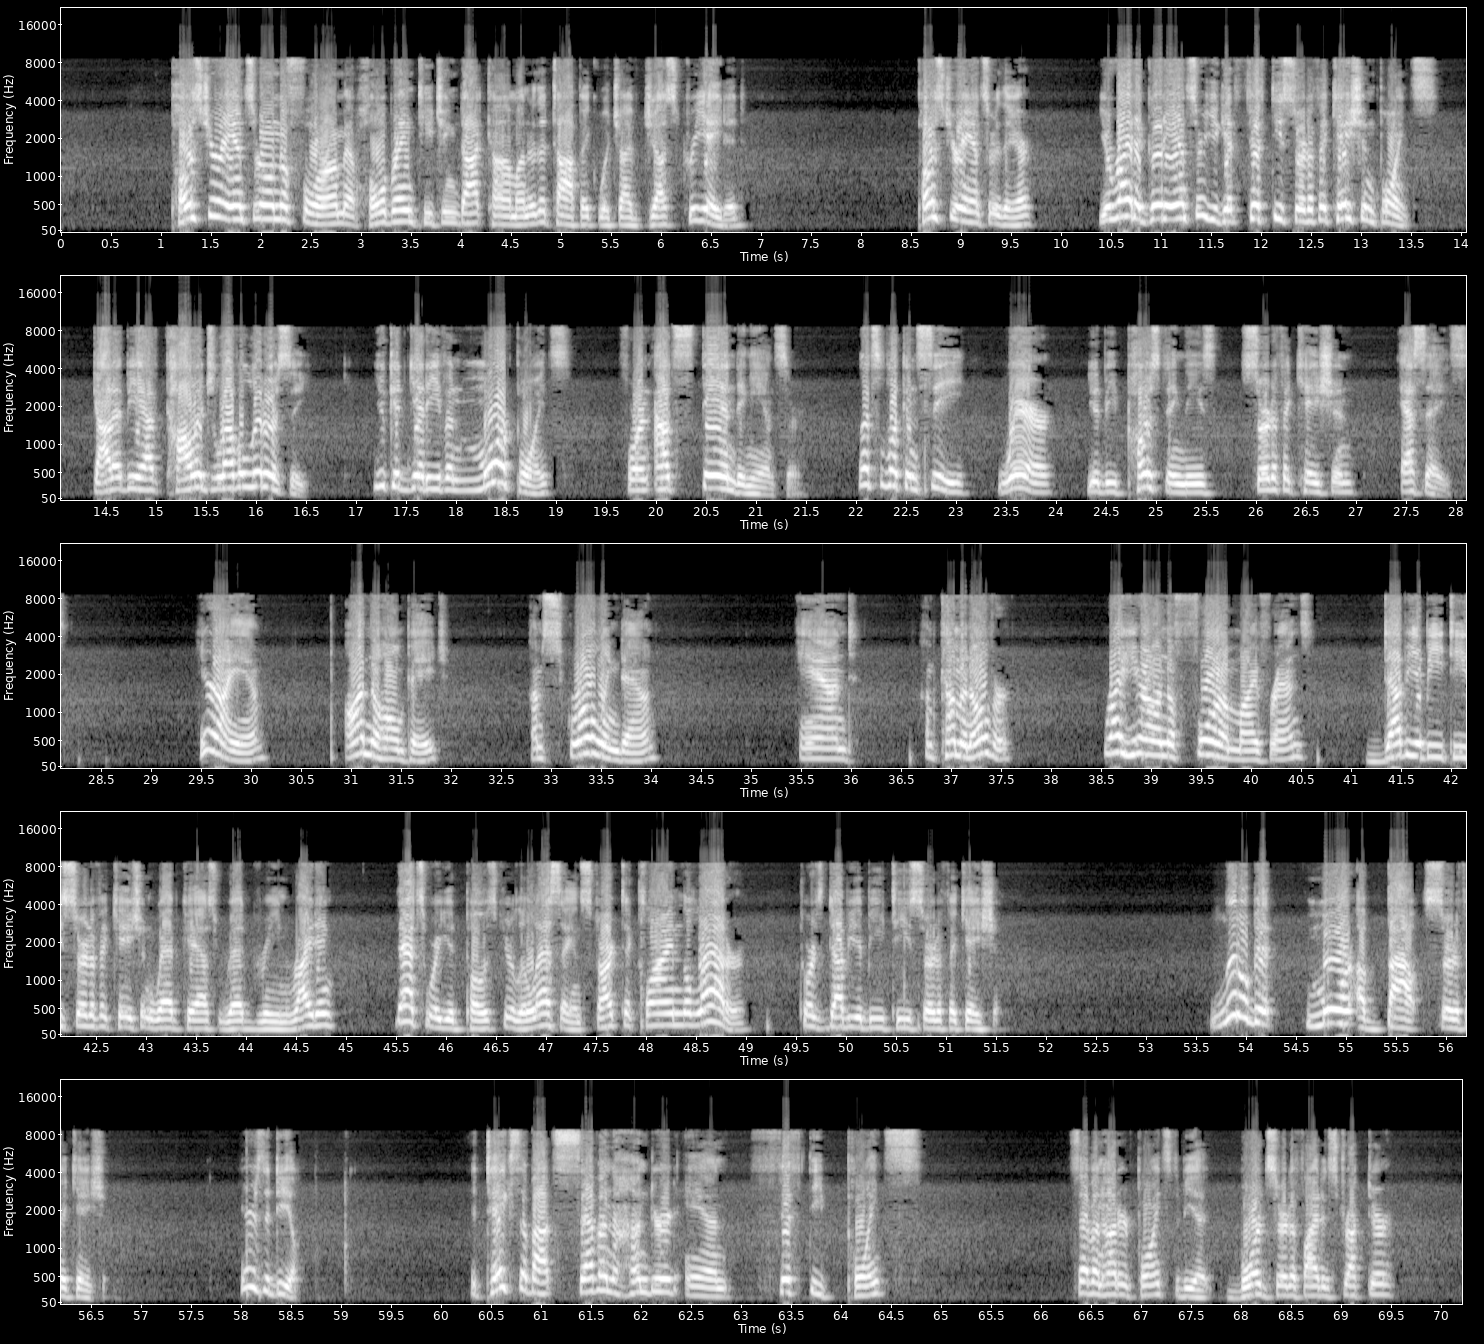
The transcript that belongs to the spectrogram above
Post your answer on the forum at wholebrainteaching.com under the topic which I've just created. Post your answer there you write a good answer, you get 50 certification points. Gotta be have college level literacy. You could get even more points for an outstanding answer. Let's look and see where you'd be posting these certification essays. Here I am on the home page. I'm scrolling down and I'm coming over right here on the forum, my friends. WBT certification webcast, red green writing. That's where you'd post your little essay and start to climb the ladder towards WBT certification. Little bit more about certification. Here's the deal. It takes about 750 points 700 points to be a board certified instructor.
